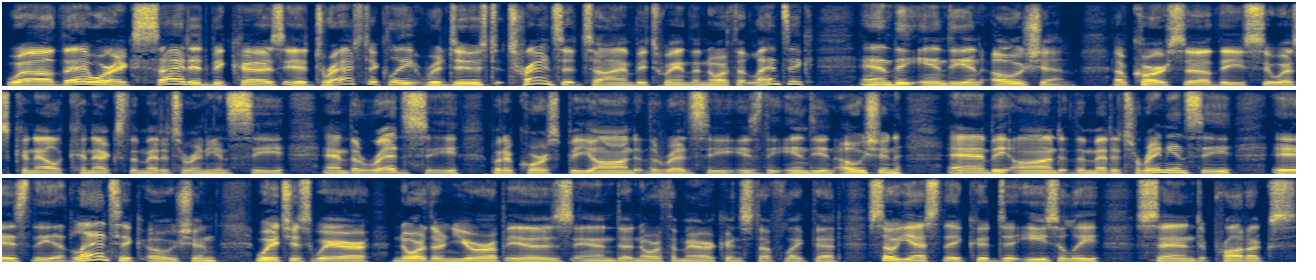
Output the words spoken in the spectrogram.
Well, they were excited because it drastically reduced transit time between the North Atlantic and the Indian Ocean. Of course, uh, the Suez Canal connects the Mediterranean Sea and the Red Sea, but of course, beyond the Red Sea is the Indian Ocean, and beyond the Mediterranean Sea is the Atlantic Ocean, which is where Northern Europe is and uh, North America and stuff like that. So, yes, they could uh, easily send products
